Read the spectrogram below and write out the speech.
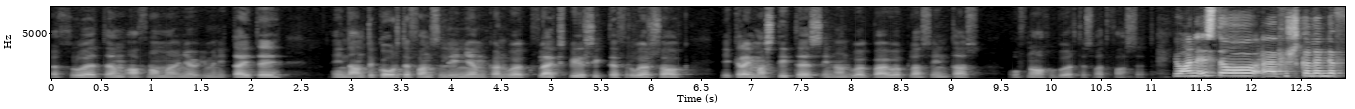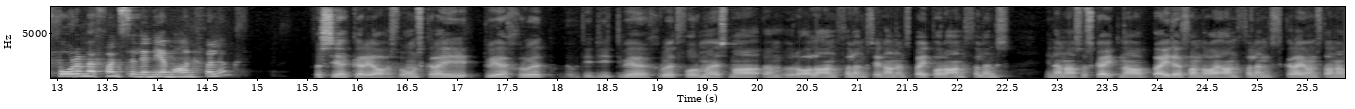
'n groot um, afname in jou immuniteit hê en dan tekorte van selenium kan ook vlekspiersiekte veroorsaak. Jy kry mastitis en dan ook behoue plasentas of nageboortes wat vassit. Johan, is daar uh, verskillende forme van selenium aanvullings? Verseker ja, so ons kry twee groot die die twee groot forme is maar um, orale aanvullings en dan inspuitbare aanvullings. En dan as ons kyk na beide van daai aanvullings, kry ons dan nou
